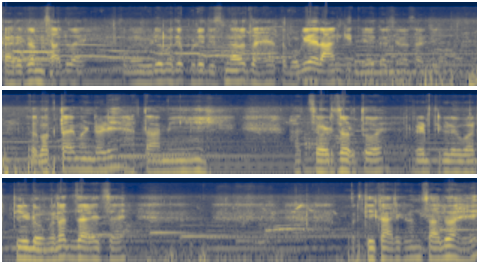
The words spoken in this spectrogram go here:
कार्यक्रम चालू आहे. व्हिडिओमध्ये पुढे दिसणारच आहे. आता बघूया रांग किती आहे दर्शनासाठी. तर बघताय मंडळी आता आम्ही हा चढ चढतो आहे इकडे तिकडे वरती डोंगरात जायचं आहे. वरती कार्यक्रम चालू आहे.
